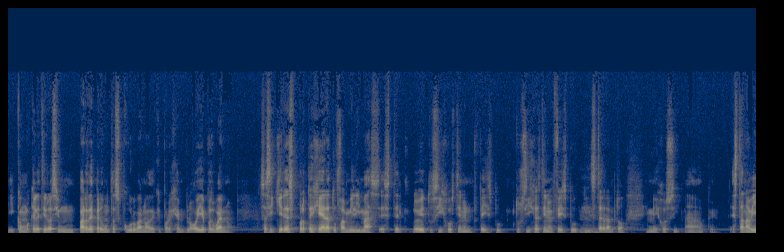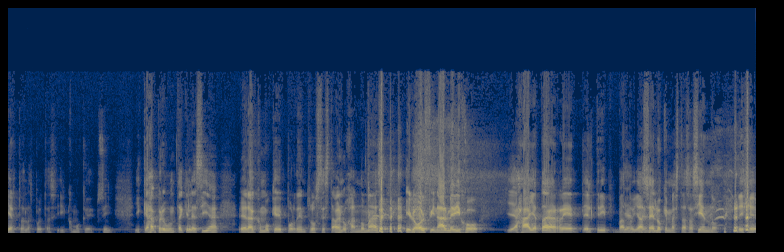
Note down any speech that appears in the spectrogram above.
Y como que le tiró así un par de preguntas curva, ¿no? De que, por ejemplo, oye, pues bueno, o sea, si quieres proteger a tu familia y más, este, oye, tus hijos tienen Facebook, tus hijas tienen Facebook, Mm. Instagram, todo. Y me dijo, sí, ah, ok. Están abiertas las puertas y como que, sí. Y cada pregunta que le hacía era como que por dentro se estaba enojando más. y luego al final me dijo, ajá, ya te agarré el trip, vato, ya, sé lo que me estás haciendo. Le dije,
